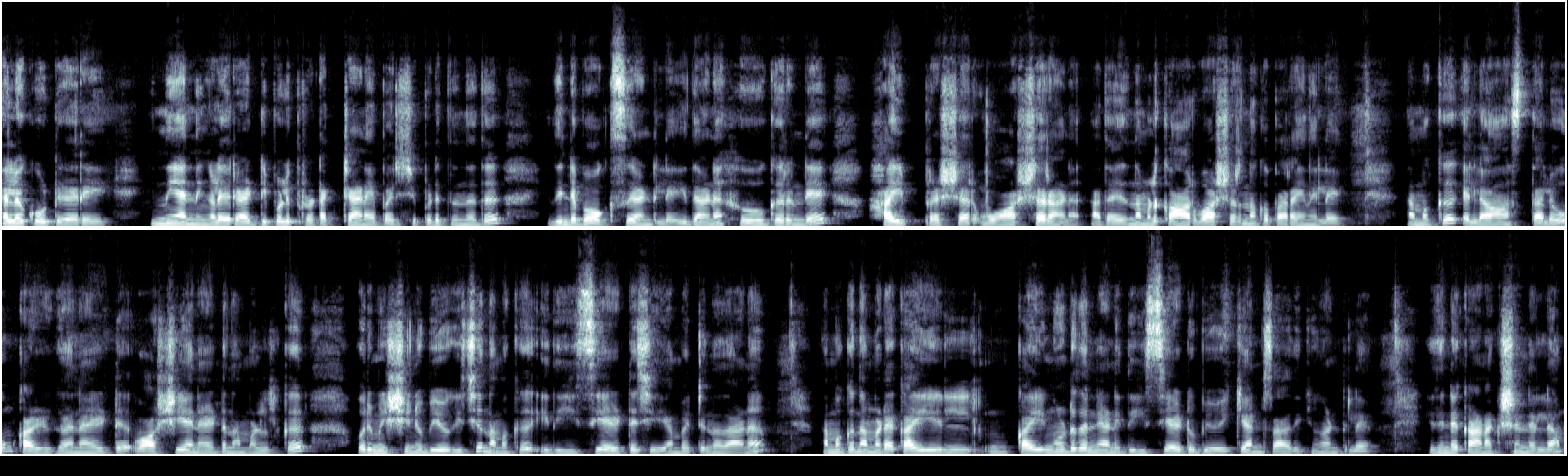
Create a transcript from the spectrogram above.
ഹലോ കൂട്ടുകാരെ. ഇന്ന് ഞാൻ നിങ്ങളെ ഒരു അടിപൊളി പ്രൊഡക്റ്റാണ് പരിചയപ്പെടുത്തുന്നത്. ഇതിന്റെ ബോക്സ് കണ്ടില്ലേ? ഇതാണ് ഹേഗറിന്റെ ഹൈ പ്രഷർ വാഷറാണ് അതായത് നമ്മൾ കാർ വാഷർ എന്നൊക്കെ പറയുന്നില്ലേ? നമുക്ക് എല്ലാ സ്ഥലവും കഴുകാനായിട്ട് വാഷ് ചെയ്യാനായിട്ട് നമ്മൾക്ക് ഒരു മെഷീൻ ഉപയോഗിച്ച് നമുക്ക് ഇത് ഈസി ആയിട്ട് ചെയ്യാൻ പറ്റുന്നതാണ്. നമുക്ക് നമ്മുടെ കയ്യിൽ കൈ കൊണ്ട് തന്നെയാണ് ഇത് ഈസി ആയിട്ട് ഉപയോഗിക്കാൻ സാധിക്കും കണ്ടില്ലേ? ഇതിന്റെ കണക്ഷൻ എല്ലാം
